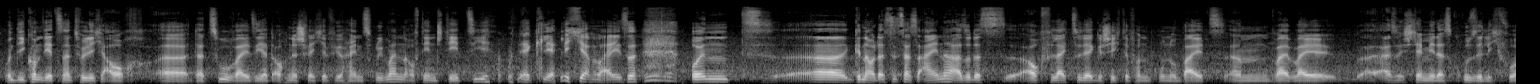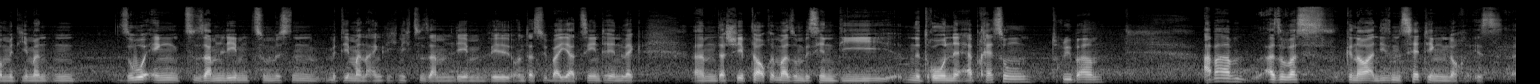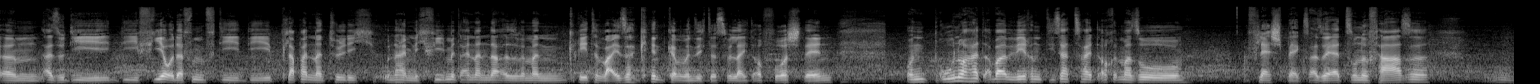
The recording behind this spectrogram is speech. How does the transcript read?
Und die kommt jetzt natürlich auch äh, dazu, weil sie hat auch eine Schwäche für Heinz Rühmann, auf den steht sie unerklärlicherweise. Und äh, genau, das ist das eine. Also das auch vielleicht zu der Geschichte von Bruno Balz, ähm, weil, weil, also ich stelle mir das gruselig vor, mit jemandem so eng zusammenleben zu müssen, mit dem man eigentlich nicht zusammenleben will und das über Jahrzehnte hinweg. Ähm, da schwebt da auch immer so ein bisschen die, eine drohende Erpressung drüber. Aber also was genau an diesem Setting noch ist, ähm, also die, die vier oder fünf, die, die plappern natürlich unheimlich viel miteinander. Also wenn man Grete Weiser kennt, kann man sich das vielleicht auch vorstellen. Und Bruno hat aber während dieser Zeit auch immer so Flashbacks. Also er hat so eine Phase,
